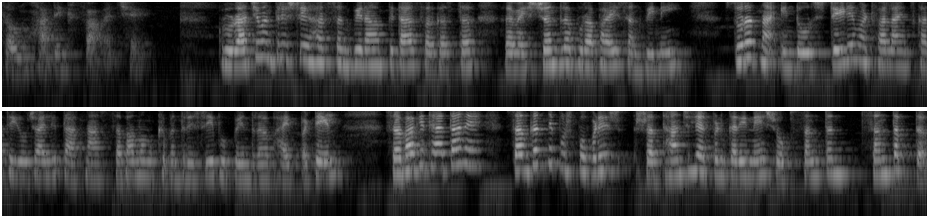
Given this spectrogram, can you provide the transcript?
સૌનું હાર્દિક સ્વાગત છે. ગૃહ રાજ્યમંત્રી શ્રી હર્ષ સંઘવીના પિતા સ્વર્ગસ્થ રમેશચંદ્ર ભુરાભાઈ સંઘવીની, સુરતના ઇન્ડોર સ્ટેડિયમ અઠવા લાઇન્સ ખાતે યોજાયેલી પ્રાર્થના સભામાં મુખ્યમંત્રી શ્રી ભૂપેન્દ્રભાઈ પટેલ સહભાગી થયા હતા અને સદગતને પુષ્પો વડે શ્રદ્ધાંજલિ અર્પણ કરીને શોક સંતપ્ત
